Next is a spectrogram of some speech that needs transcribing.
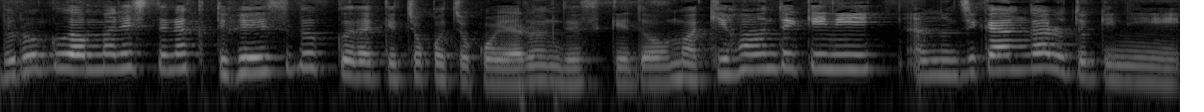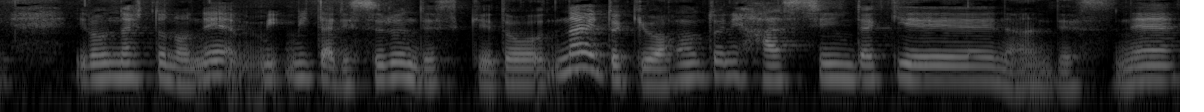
ブログあんまりしてなくて、フェイスブックだけちょこちょこやるんですけど、まあ基本的に、あの、時間がある時にいろんな人のね、見たりするんですけど、ない時は本当に発信だけなんですね。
